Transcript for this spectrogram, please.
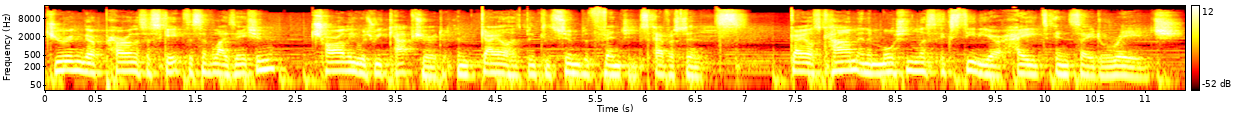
During their perilous escape to civilization, Charlie was recaptured and Guile has been consumed with vengeance ever since. Guile's calm and emotionless exterior hides inside rage.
